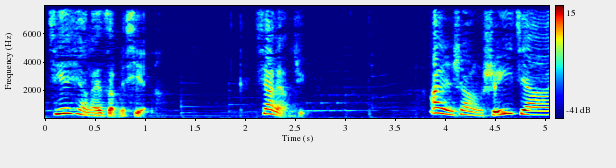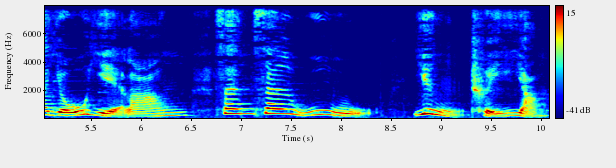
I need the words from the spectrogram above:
接下来怎么写呢？下两句：岸上谁家有野狼？三三五五映垂杨。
